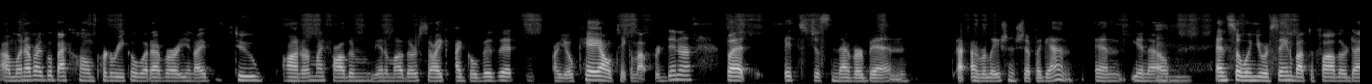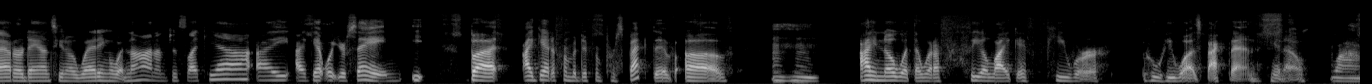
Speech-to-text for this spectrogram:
um, whenever I go back home, Puerto Rico, whatever, you know, I do honor my father and mother. So I, I go visit. Are you okay? I'll take them out for dinner. But it's just never been a, a relationship again. And, you know, mm-hmm. and so when you were saying about the father daughter dance, you know, wedding and whatnot, I'm just like, yeah, I, I get what you're saying. But I get it from a different perspective of, mm-hmm. I know what that would I feel like if he were who he was back then, you know. Wow.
